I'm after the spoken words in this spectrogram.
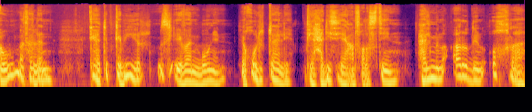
أو مثلا كاتب كبير مثل إيفان بونين يقول التالي في حديثه عن فلسطين هل من أرض أخرى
